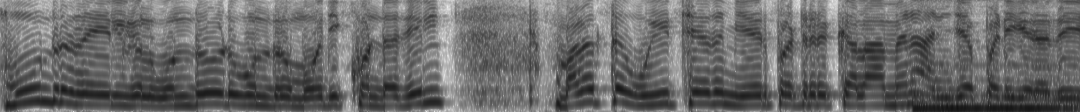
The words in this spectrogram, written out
மூன்று ரயில்கள் ஒன்றோடு ஒன்று மோதிக்கொண்டதில் பலத்த உயிர் சேதம் ஏற்பட்டிருக்கலாம் என அஞ்சப்படுகிறது.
